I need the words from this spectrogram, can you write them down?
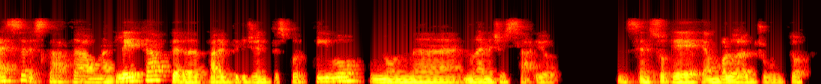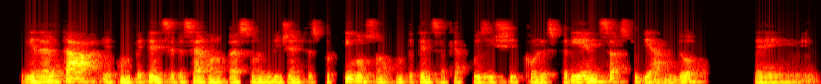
Essere stata un atleta per fare il dirigente sportivo non, non è necessario, nel senso che è un valore aggiunto. In realtà le competenze che servono per essere un dirigente sportivo sono competenze che acquisisci con l'esperienza, studiando, eh,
